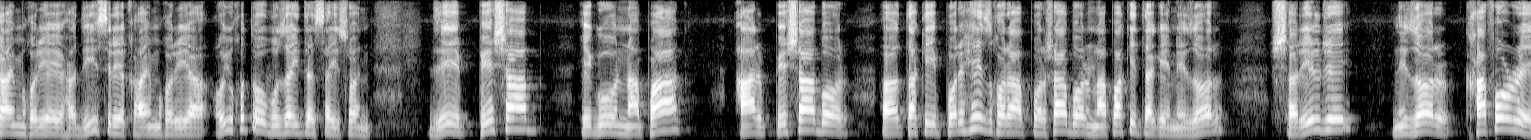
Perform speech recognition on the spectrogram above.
কায়েম করিয়া হাদিস রে কায়েম করিয়া কত বুঝাইতে চাইছেন যে পেশাব এগো নাপাক আর পেশাবর তাকে পরহেজ করা, পেশাবর নাপাকি তাকে নিজর শরীরে, নিজর খাফড়ে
